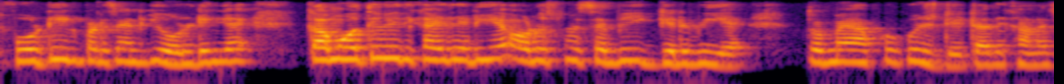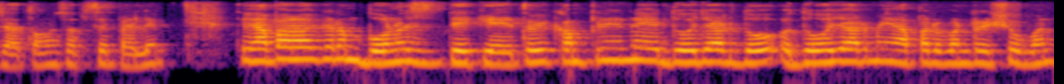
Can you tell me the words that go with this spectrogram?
14 परसेंट की होल्डिंग है, कम होती हुई दिखाई दे रही है और उसमें से भी गिर भी है। तो मैं आपको कुछ डेटा दिखाना चाहता हूँ सबसे पहले। तो यहाँ पर अगर हम बोनस देखें तो कंपनी ने 2002 2000 में यहाँ पर वन रेशो वन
